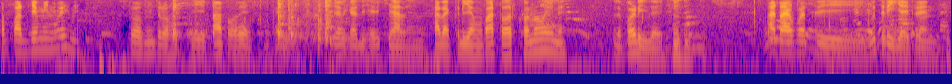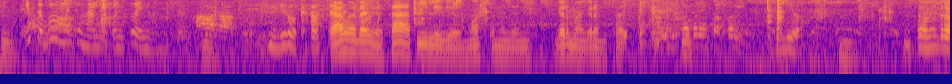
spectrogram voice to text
સપાટ જમીન હોય ને તો મિત્રો હરખી પાટો રે. રેલગાડી હરખી હાલે. ખાડા ખડિયામાં પાટો હરખો ન હોય ને એટલે પડી જાય. પાટા ઉપરથી ઉતરી જાય ટ્રેન. કિસ્સો બહુ મીઠું હાંજે પણ તોય ન ચાલો ડાયરે સા પી લેજો. મસ્ત મજાની. ગરમા ગરમ થાય. તો મિત્રો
